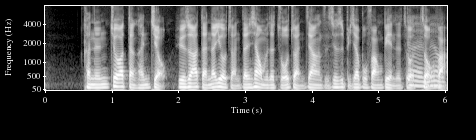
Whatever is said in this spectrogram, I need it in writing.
可能就要等很久，比如说要等到右转灯，像我们的左转这样子，就是比较不方便的做走法。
